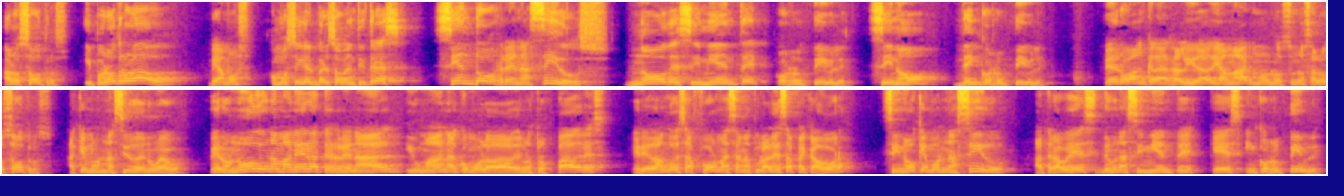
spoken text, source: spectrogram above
a los otros. Y por otro lado, veamos cómo sigue el verso 23. Siendo renacidos no de simiente corruptible, sino de incorruptible. Pedro ancla la realidad de amarnos los unos a los otros, a que hemos nacido de nuevo, pero no de una manera terrenal y humana como la de nuestros padres, heredando esa forma esa naturaleza pecadora, sino que hemos nacido a través de una simiente que es incorruptible,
